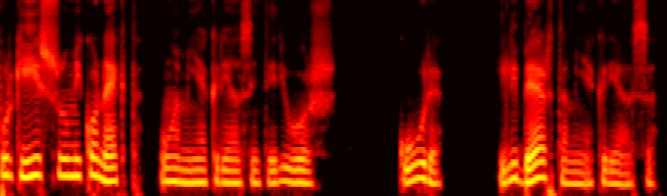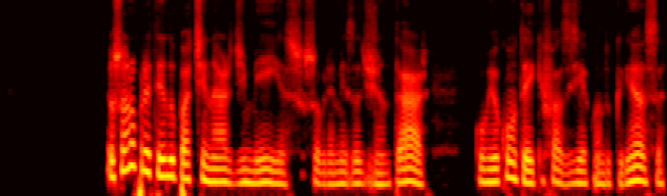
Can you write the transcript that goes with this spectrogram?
porque isso me conecta com a minha criança interior, cura e liberta a minha criança. Eu só não pretendo patinar de meias sobre a mesa de jantar, como eu contei que fazia quando criança,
